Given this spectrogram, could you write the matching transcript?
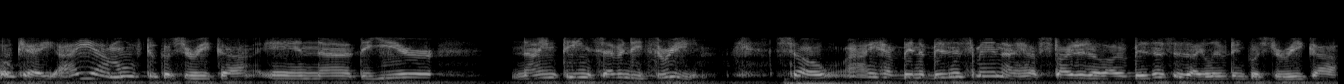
Okay, I uh, moved to Costa Rica in uh, the year 1973. So I have been a businessman. I have started a lot of businesses. I lived in Costa Rica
